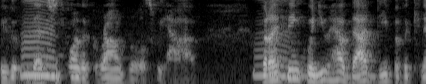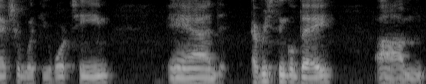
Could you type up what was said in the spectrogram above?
Mm. That's just one of the ground rules we have. Mm. But I think mm. when you have that deep of a connection with your team and every single day, um,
